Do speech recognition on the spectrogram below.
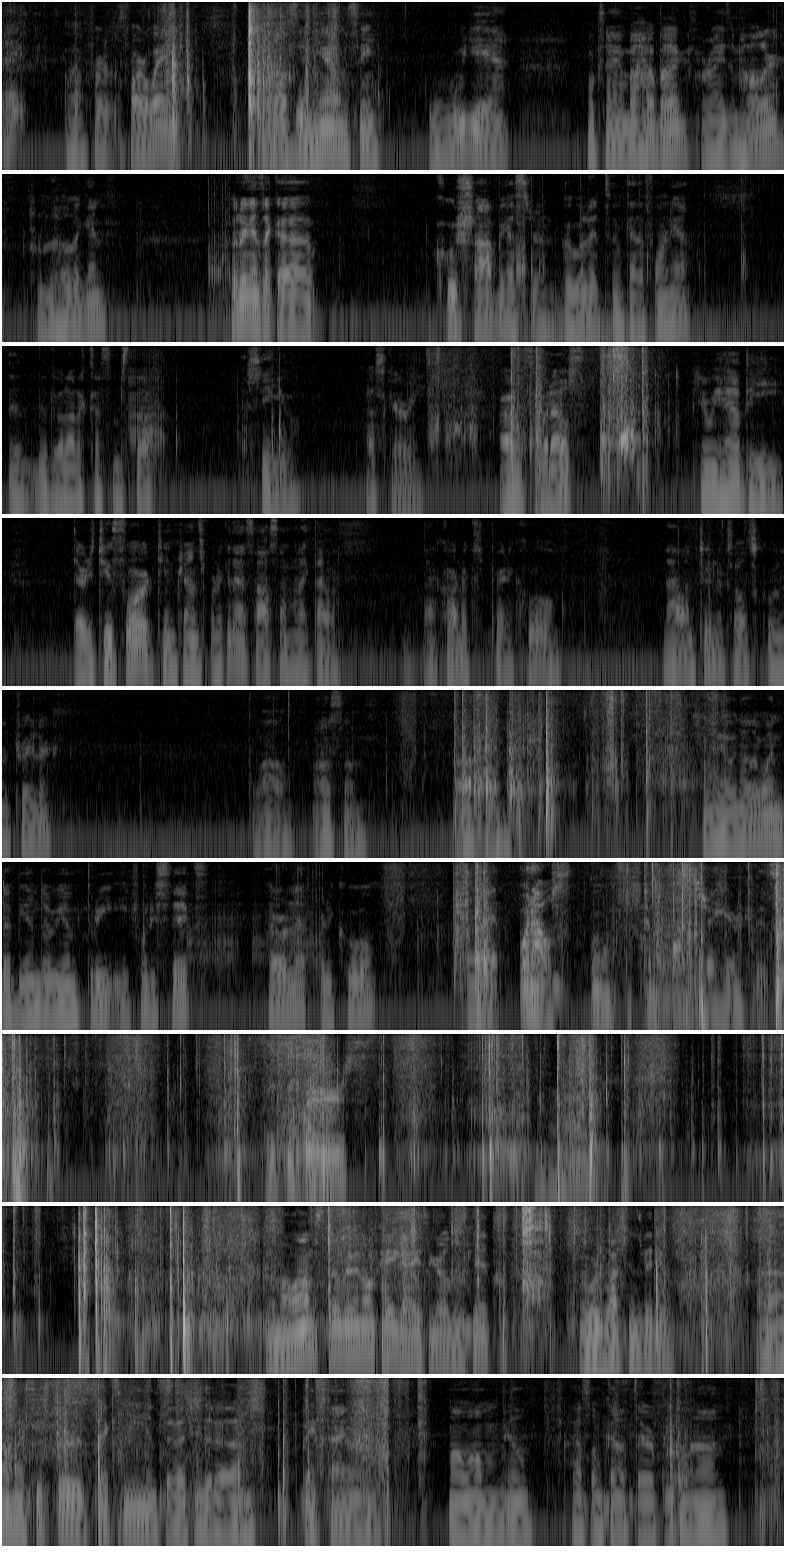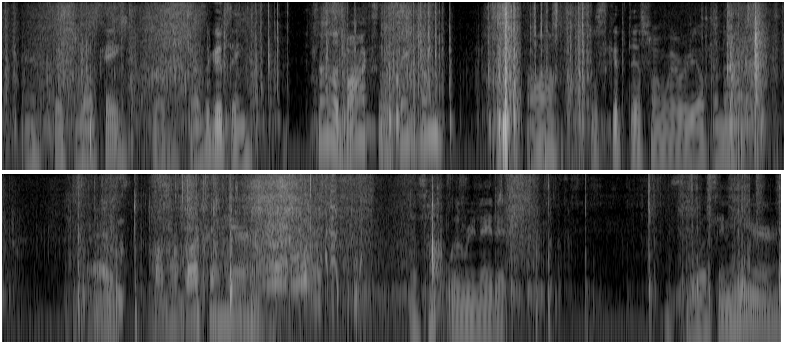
Hey, went far, far away. What else in here? Let me see. Oh yeah. Volkswagen Baja Bug, Horizon Hauler from the Hoonigan. Hoonigan's like a cool shop. You Google it. It's in California. They, they do a lot of custom stuff. See you. That's scary. Alright, let's see what else. Here we have the 32 Ford Team Transport. Look at that, that's awesome. I like that one. That car looks pretty cool. That one too looks old school, the trailer. Wow, awesome. Awesome. Here we have another one, the BMW M3 E46 Aerolift, pretty cool. Alright, what else? Ooh, two more boxes right here, look at this. Safety first. my mom's still doing okay, guys and girls and kids. Whoever's watching this video. Uh, my sister texted me and said that she did a FaceTime and my mom, you know, has some kind of therapy going on. And she's okay. So that's a good thing. It's another box of the same thing. Oh, we'll skip this one. We already opened that. Alright, one more box in here. It's Hot Wheel related. Let's see what's in here.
